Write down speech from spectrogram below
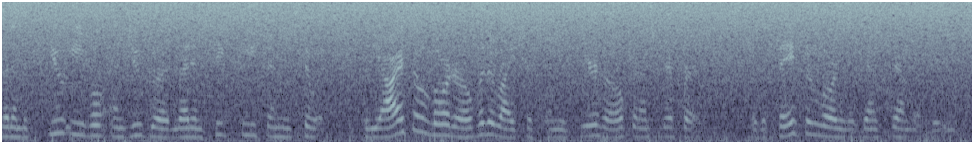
Let him eschew evil and do good. Let him seek peace and pursue it. For the eyes of the Lord are over the righteous, and his ears are open unto their prayers. For the face of the Lord is against them that do evil.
